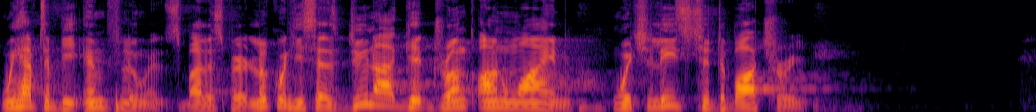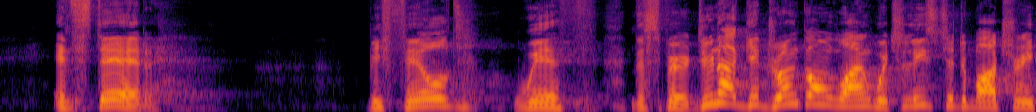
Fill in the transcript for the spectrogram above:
We have to be influenced by the Spirit. Look what he says Do not get drunk on wine, which leads to debauchery. Instead, be filled with the Spirit. Do not get drunk on wine, which leads to debauchery.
